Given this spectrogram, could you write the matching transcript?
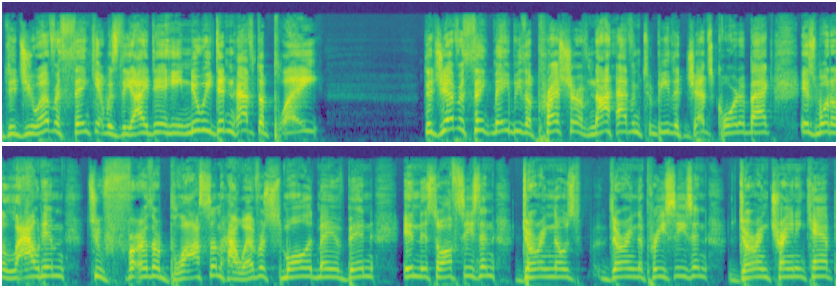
Did you ever think it was the idea he knew he didn't have to play? Did you ever think maybe the pressure of not having to be the Jets quarterback is what allowed him to further blossom, however small it may have been in this offseason, during those during the preseason, during training camp?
